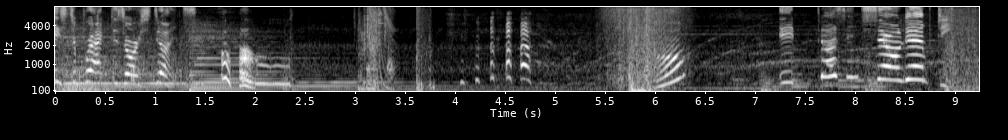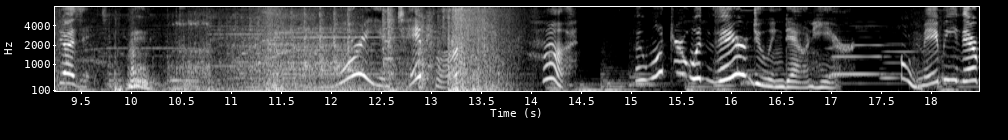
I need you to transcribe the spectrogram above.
place to practice our stunts. huh? It doesn't sound empty, does it? Quarry and Tipper? Huh. I wonder what they're doing down here. Maybe they're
